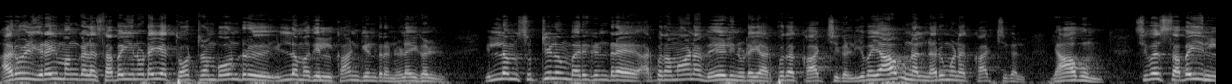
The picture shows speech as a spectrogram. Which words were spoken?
அருள் இறைமங்கல சபையினுடைய தோற்றம் போன்று இல்லமதில் காண்கின்ற நிலைகள் இல்லம் சுற்றிலும் வருகின்ற அற்புதமான வேலினுடைய அற்புத காட்சிகள் இவையாவும் நல் நறுமண காட்சிகள். யாவும் சிவசபையில்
